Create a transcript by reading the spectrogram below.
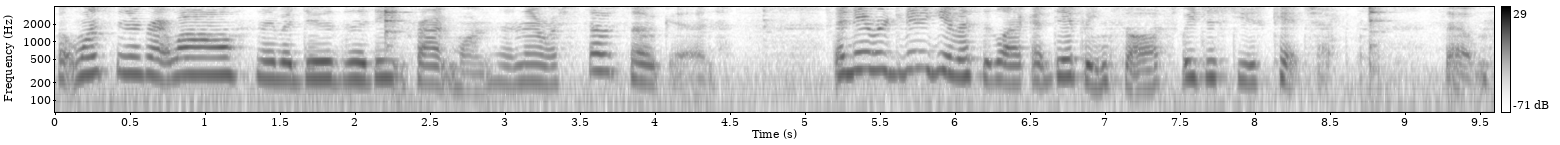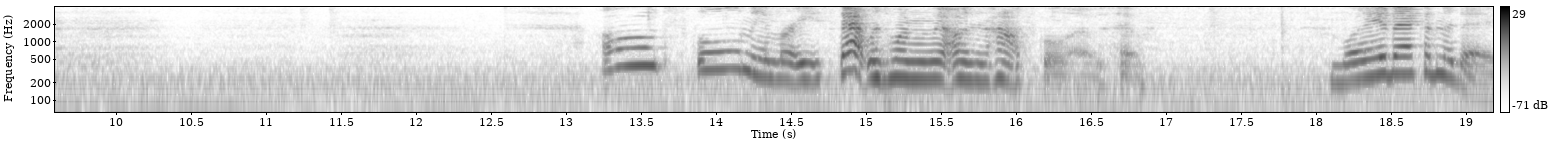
But once in a great while, they would do the deep fried ones. And they were so, so good. They never did give us like a dipping sauce. We just used ketchup. So. Old school memories. That was when I was in high school though. So. Way back in the day.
